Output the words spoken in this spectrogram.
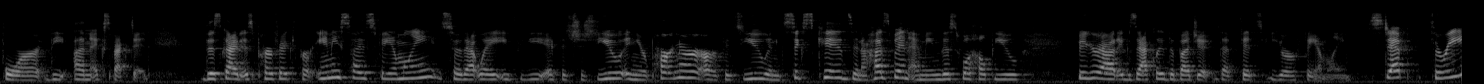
for the unexpected. This guide is perfect for any size family, so that way if, you, if it's just you and your partner or if it's you and six kids and a husband, I mean, this will help you figure out exactly the budget that fits your family. Step three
